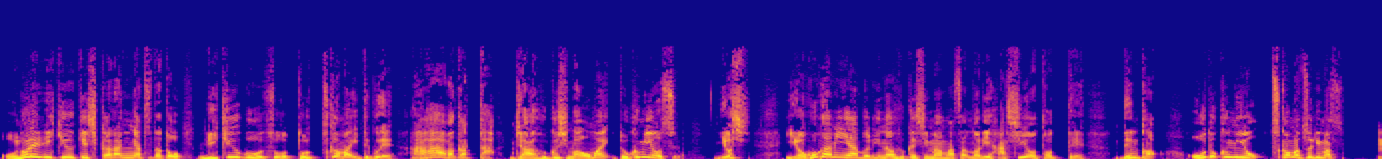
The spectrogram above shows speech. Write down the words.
己利休けしからんやつだと、利休坊主をとっ捕まえてくれ。ああ、わかった。じゃあ、福島お前、毒味をする。よし。横髪破りの福島正則橋を取って、殿下、お毒味を捕まつります。ん？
